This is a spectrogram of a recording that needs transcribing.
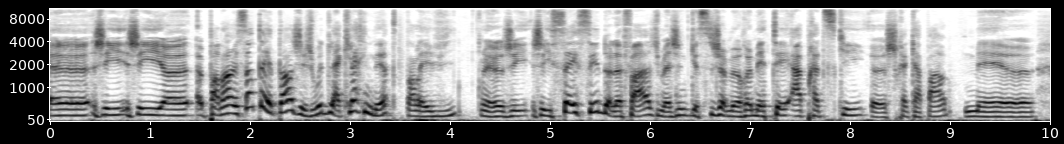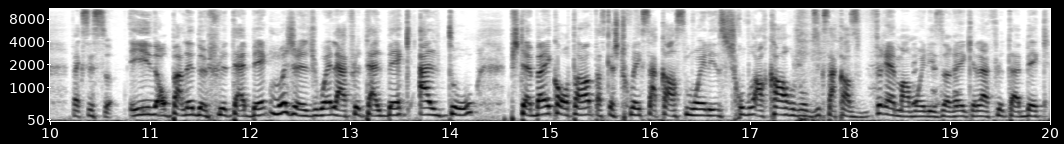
Euh, j'ai, j'ai euh, pendant un certain temps, j'ai joué de la clarinette dans la vie. Euh, j'ai, cessé de le faire. J'imagine que si je me remettais à pratiquer, euh, je serais capable. Mais euh, fait que c'est ça. Et on parlait de flûte à bec. Moi, je jouais la flûte à bec alto. Puis j'étais bien contente parce que je trouvais que ça casse moins les. Je trouve encore aujourd'hui que ça casse vraiment moins les oreilles que la flûte à bec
